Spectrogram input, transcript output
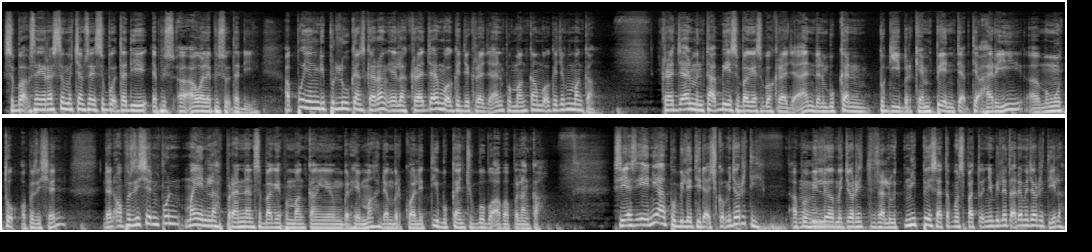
Sebab saya rasa macam saya sebut tadi episode, uh, awal episod tadi. Apa yang diperlukan sekarang ialah kerajaan buat kerja kerajaan, pembangkang buat kerja pembangkang. Kerajaan mentadbir sebagai sebuah kerajaan dan bukan pergi berkempen tiap-tiap hari uh, mengutuk opposition. Dan opposition pun mainlah peranan sebagai pembangkang yang berhemah dan berkualiti bukan cuba buat apa-apa langkah. CSA ni apabila tidak cukup majoriti. Apabila hmm. majoriti terlalu nipis ataupun sepatutnya bila tak ada majoriti lah.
